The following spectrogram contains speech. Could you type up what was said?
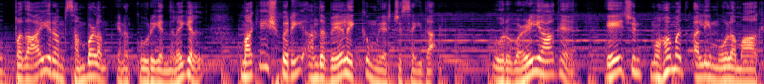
முப்பதாயிரம் சம்பளம் என கூறிய நிலையில் மகேஸ்வரி அந்த வேலைக்கு முயற்சி செய்தார். ஒரு வழியாக ஏஜென்ட் முகமது அலி மூலமாக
